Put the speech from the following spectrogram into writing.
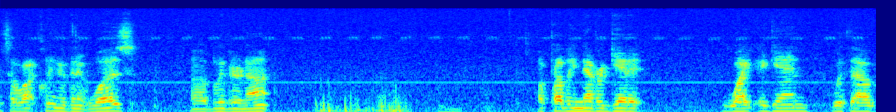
It's a lot cleaner than it was, uh, believe it or not. I'll probably never get it white again without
